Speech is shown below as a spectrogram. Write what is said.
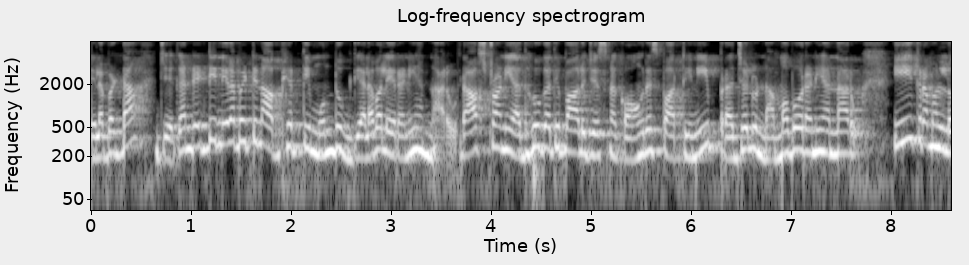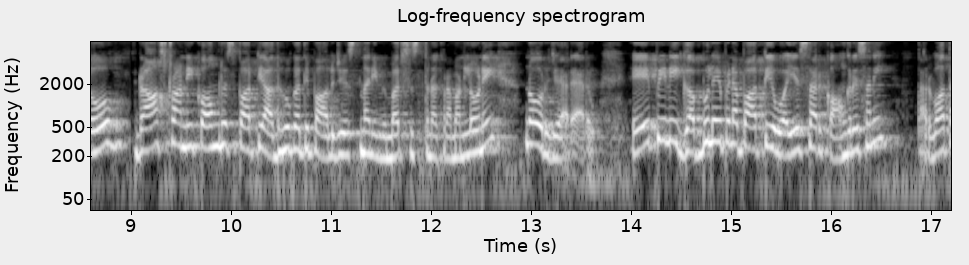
నిలబడ్డా జగన్ రెడ్డి నిలబెట్టిన అభ్యర్థి ముందు గెలవలేరని అన్నారు. రాష్ట్రాన్ని అధోగతి పాలు చేసిన కాంగ్రెస్ పార్టీని ప్రజలు నమ్మబోరని అన్నారు. ఈ క్రమంలో రాష్ట్రాన్ని కాంగ్రెస్ పార్టీ అధోగతి పాలు చేస్తుందని విమర్శిస్తున్న క్రమంలోనే నోరు జారారు. ఏపీని గబ్బులేపిన పార్టీ వైఎస్ఆర్ కాంగ్రెస్ అని తర్వాత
